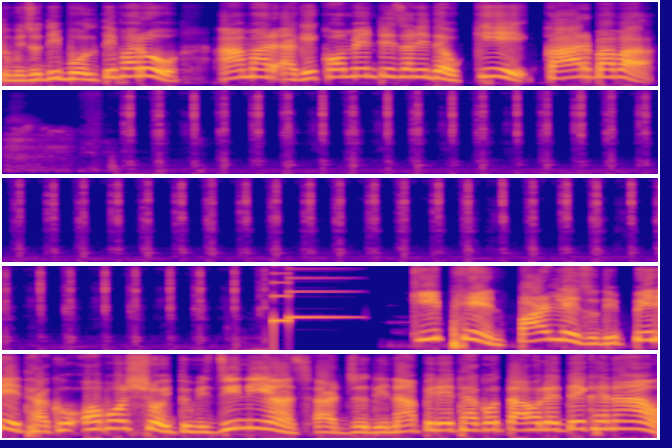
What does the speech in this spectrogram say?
তুমি যদি বলতে পারো, আমার আগে কমেন্টে জানিয়ে দাও, কে? কার বাবা? ফ্রেন্ড পারলে যদি পেরে থাকো, অবশ্যই তুমি জিনিয়াস। আর যদি না পেরে থাকো, তাহলে দেখে নাও,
